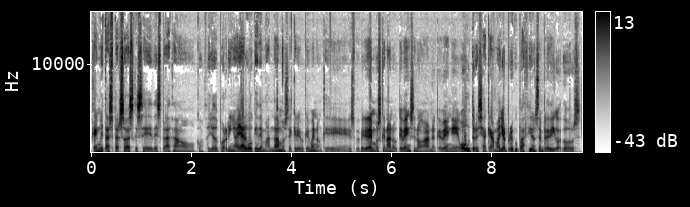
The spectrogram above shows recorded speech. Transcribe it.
que hai moitas persoas que se desplazan ao Concello de Porriño, hai algo que demandamos e creo que, bueno, que esperemos que no ano que ven ven, senón ano que ven e outro, xa que a maior preocupación sempre digo dos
